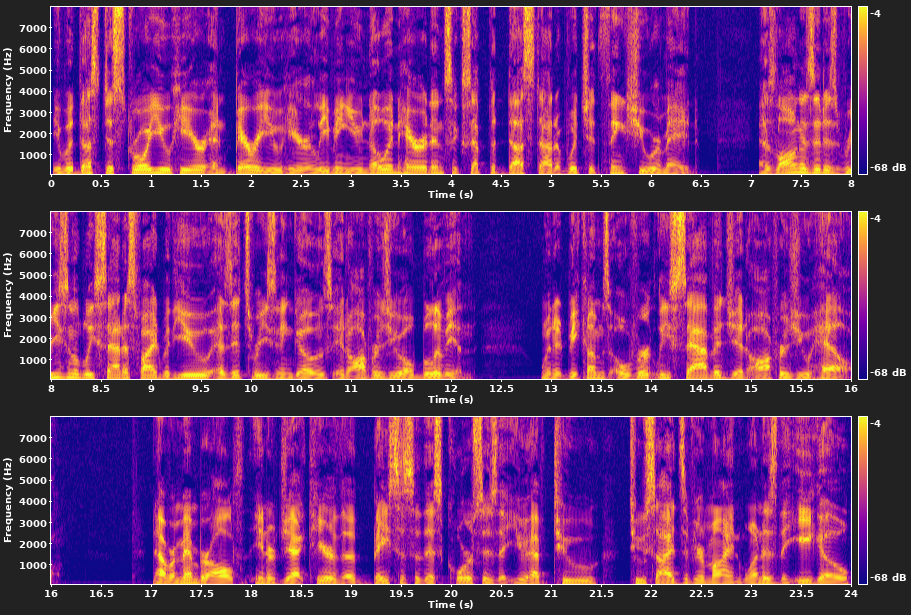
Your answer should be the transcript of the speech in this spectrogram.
It would thus destroy you here and bury you here, leaving you no inheritance except the dust out of which it thinks you were made. As long as it is reasonably satisfied with you as its reasoning goes, it offers you oblivion. When it becomes overtly savage, it offers you hell. Now remember, I'll interject here, the basis of this course is that you have two two sides of your mind. One is the ego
